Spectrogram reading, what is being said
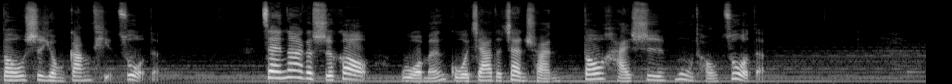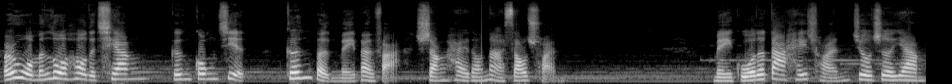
都是用钢铁做的。在那个时候，我们国家的战船都还是木头做的，而我们落后的枪。跟弓箭根本没办法伤害到那艘船。美国的大黑船就这样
